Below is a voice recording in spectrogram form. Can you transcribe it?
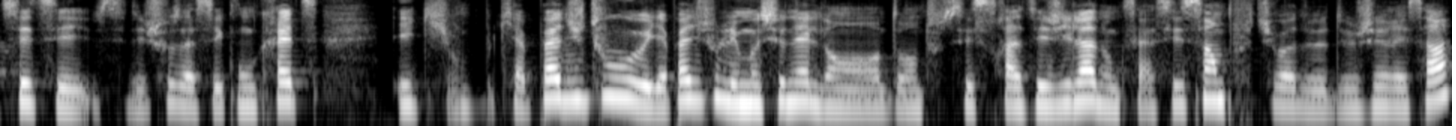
Tu sais, c'est c'est des choses assez concrètes et qui qui a pas du tout, il y a pas du tout l'émotionnel dans, dans toutes ces stratégies-là. Donc c'est assez simple, tu vois, de, de gérer ça.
